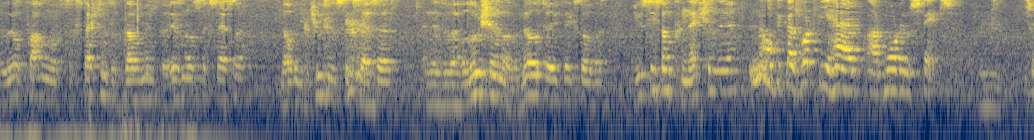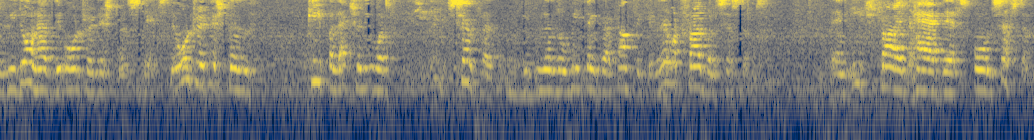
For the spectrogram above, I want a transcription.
The real problem of successions of governments, there is no successor, nobody chooses a successor, and there's a revolution or the military takes over. Do you see some connection there? No, because what we have are modern states. Hmm. So we don't have the old traditional states. The old traditional people actually were simpler, even though we think they're complicated. They were tribal systems. And each tribe had their own system.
